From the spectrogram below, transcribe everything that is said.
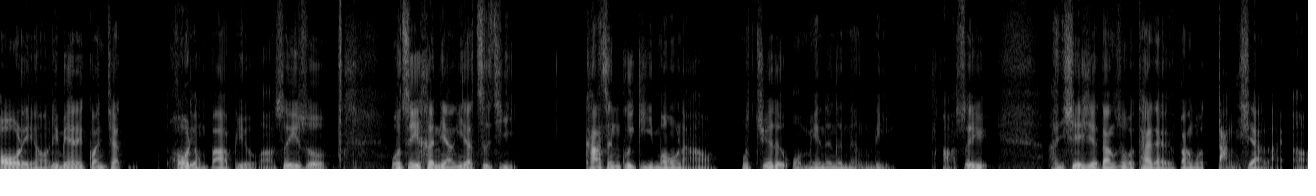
乌的哦，你边的官家好两百标啊，所以说我自己衡量一下自己卡成几支毛了哦，我觉得我没那个能力啊，所以很谢谢当初我太太有帮我挡下来啊。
